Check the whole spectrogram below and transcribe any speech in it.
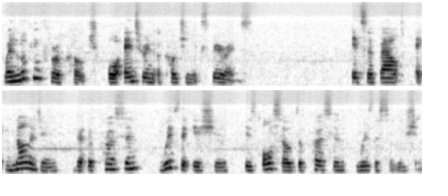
When looking for a coach or entering a coaching experience, it's about acknowledging that the person with the issue is also the person with the solution.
